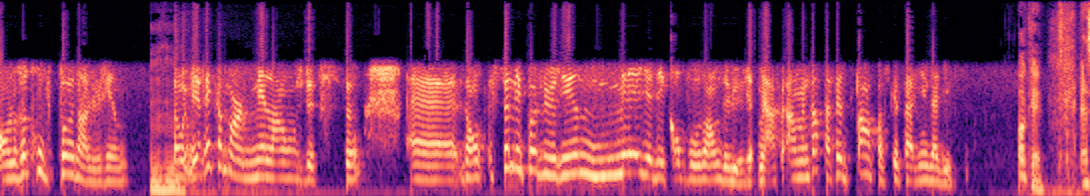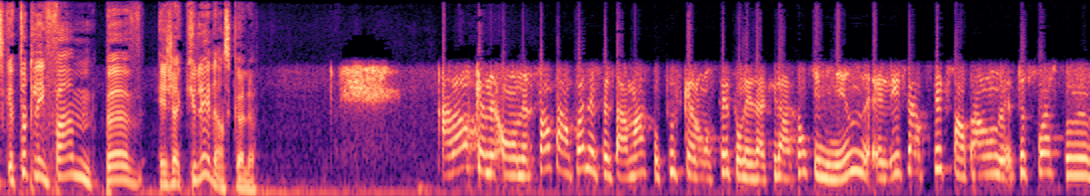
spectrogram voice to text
on le retrouve pas dans l'urine. Mhm. Donc, il y aurait comme un mélange de tout ça. Euh, donc, ce n'est pas de l'urine, mais il y a des composantes de l'urine. Mais en même temps, ça fait du sens parce que ça vient de la vessie. OK. Est-ce que toutes les femmes peuvent éjaculer dans ce cas-là? Alors qu'on ne s'entend pas nécessairement sur tout ce que l'on sait sur l'éjaculation féminine, les scientifiques s'entendent toutefois sur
